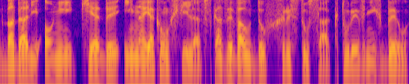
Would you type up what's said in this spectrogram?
Badali oni, kiedy i na jaką chwilę wskazywał Duch Chrystusa, który w nich był,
